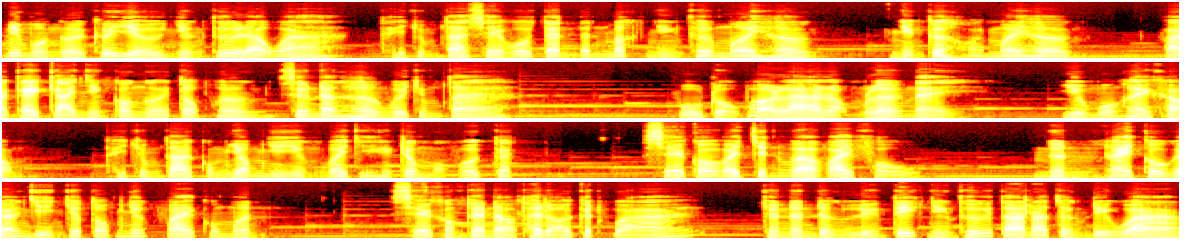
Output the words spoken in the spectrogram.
Nếu mọi người cứ giữ những thứ đã qua, thì chúng ta sẽ vô tình đánh mất những thứ mới hơn, những cơ hội mới hơn, và kể cả những con người tốt hơn, xứng đáng hơn với chúng ta. Vũ trụ bao la rộng lớn này, dù muốn hay không, thì chúng ta cũng giống như những vai diễn trong một vở kịch. Sẽ có vai chính và vai phụ, nên hãy cố gắng diễn cho tốt nhất vai của mình. Sẽ không thể nào thay đổi kết quả, cho nên đừng luyến tiếc những thứ ta đã từng đi qua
